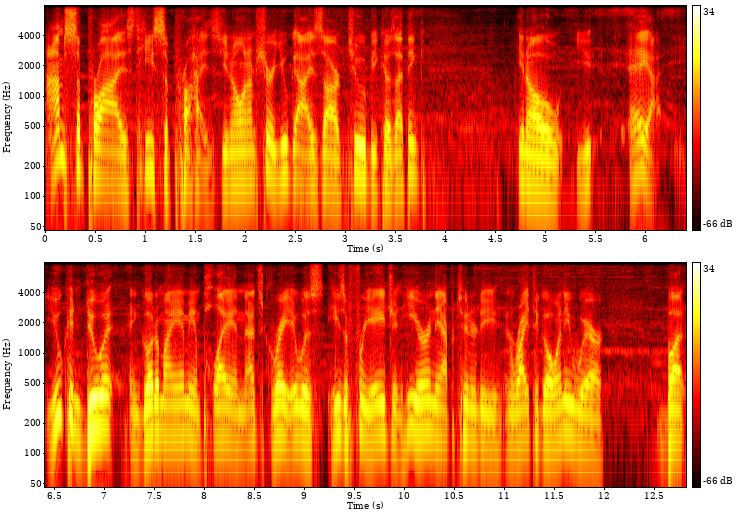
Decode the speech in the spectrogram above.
I'm surprised he's surprised, you know, and I'm sure you guys are too, because I think, you know, you, hey, you can do it and go to Miami and play, and that's great. It was he's a free agent. He earned the opportunity and right to go anywhere. But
